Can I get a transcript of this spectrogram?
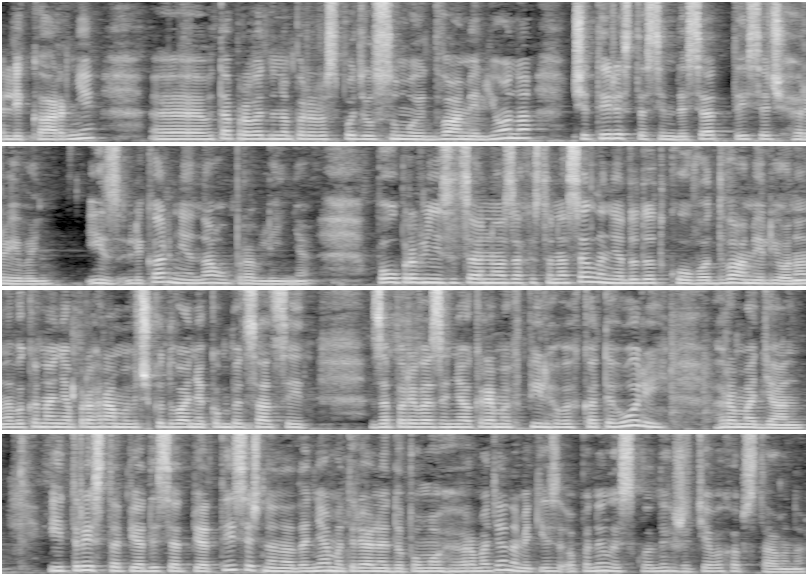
лікарні е, та проведено перерозподіл сумою 2 мільйона 470 тисяч гривень із лікарні на управління. По управлінні соціального захисту населення додатково 2 мільйона на виконання програми відшкодування компенсації за перевезення окремих пільгових категорій громадян і 355 тисяч на надання матеріальної допомоги громадянам, які опинились в складних життєвих обставинах.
